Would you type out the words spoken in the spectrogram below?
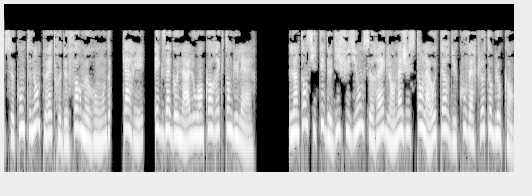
Ce contenant peut être de forme ronde, carrée, hexagonale ou encore rectangulaire. L'intensité de diffusion se règle en ajustant la hauteur du couvercle autobloquant.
